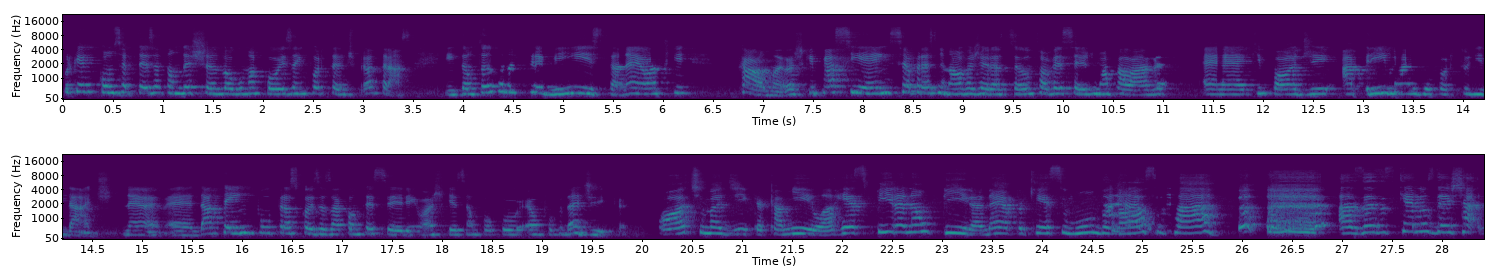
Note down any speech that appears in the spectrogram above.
porque com certeza estão deixando alguma coisa importante para trás. Então, tanto na entrevista, né? Eu acho que calma, eu acho que paciência para essa nova geração talvez seja uma palavra é, que pode abrir mais oportunidade, né? É, dá tempo para as coisas acontecerem. Eu acho que esse é um pouco é um pouco da dica. Ótima dica, Camila. Respira, não pira, né? Porque esse mundo nosso tá às vezes quer nos deixar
